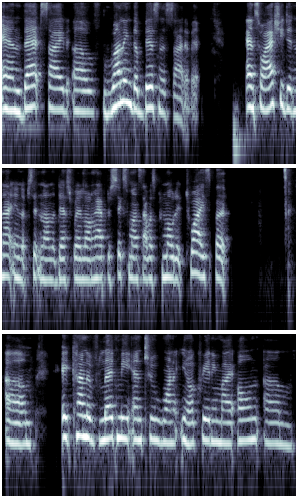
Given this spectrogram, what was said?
and that side of running the business side of it. And so I actually did not end up sitting on the desk very long. After six months, I was promoted twice, but um, it kind of led me into one, you know, creating my own um,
